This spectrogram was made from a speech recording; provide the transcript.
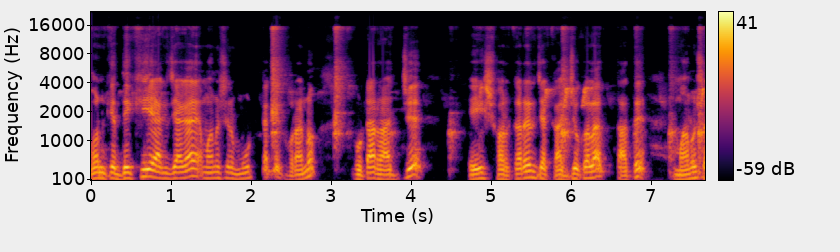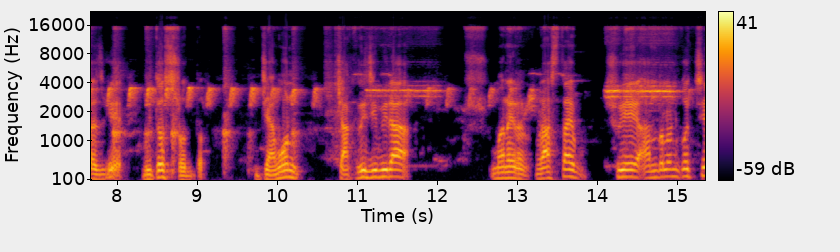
গণকে দেখিয়ে এক জায়গায় মানুষের মুডটাকে ঘোরানো গোটা রাজ্যে এই সরকারের যে কার্যকলাপ, তাতে মানুষ আজকে বীতশ্রদ্ধ। যেমন চাকরিজীবীরা মানে রাস্তায় শুয়ে আন্দোলন করছে,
